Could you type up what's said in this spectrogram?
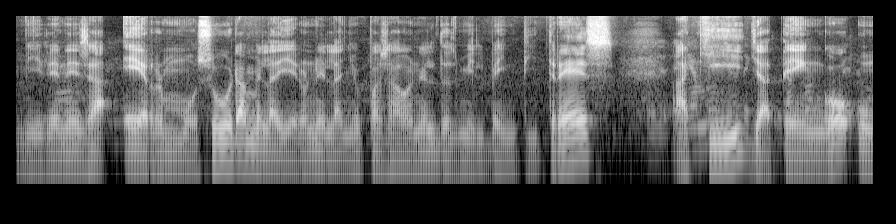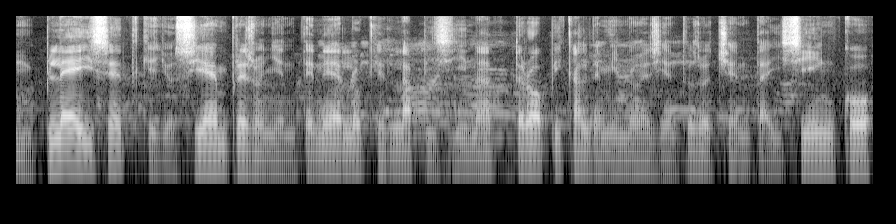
Miren esa hermosura, me la dieron el año pasado en el 2023. Aquí ya tengo un playset que yo siempre soñé en tenerlo, que es la piscina tropical de 1985.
